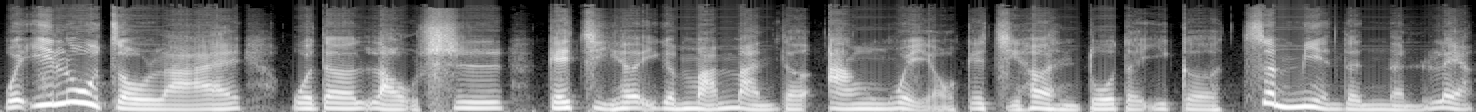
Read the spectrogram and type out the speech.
我一路走来，我的老师给几何一个满满的安慰哦，给几何很多的一个正面的能量。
